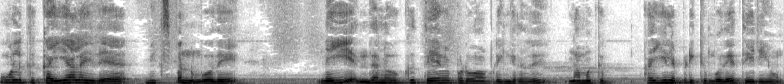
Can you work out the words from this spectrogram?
உங்களுக்கு கையால் இதை மிக்ஸ் பண்ணும்போதே நெய் எந்த அளவுக்கு தேவைப்படும் அப்படிங்கிறது நமக்கு கையில் பிடிக்கும்போதே தெரியும்.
